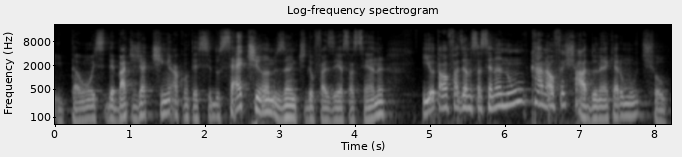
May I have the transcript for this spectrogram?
Então esse debate já tinha acontecido sete anos antes de eu fazer essa cena. E eu tava fazendo essa cena num canal fechado, né? Que era o Multishow.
